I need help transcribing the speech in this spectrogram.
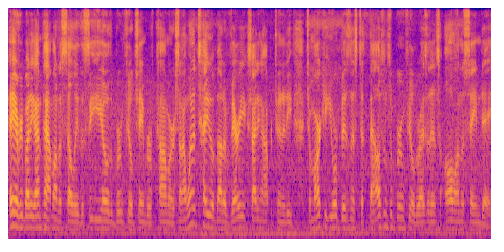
Hey everybody, I'm Pat Monticelli, the CEO of the Broomfield Chamber of Commerce, and I want to tell you about a very exciting opportunity to market your business to thousands of Broomfield residents all on the same day.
